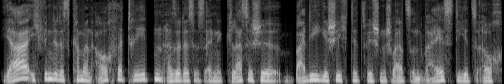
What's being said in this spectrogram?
Ja, ich finde, das kann man auch vertreten. Also das ist eine klassische Buddy-Geschichte zwischen Schwarz und Weiß, die jetzt auch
